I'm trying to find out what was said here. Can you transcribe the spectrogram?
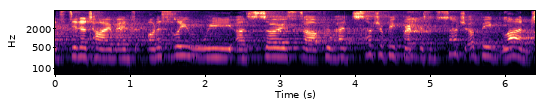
It's dinner time, and honestly, we are so stuffed. We've had such a big breakfast and such a big lunch.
